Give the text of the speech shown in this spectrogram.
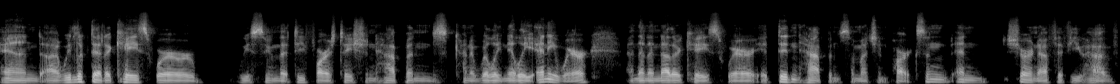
and uh, we looked at a case where we assume that deforestation happened kind of willy-nilly anywhere and then another case where it didn't happen so much in parks and and sure enough if you have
